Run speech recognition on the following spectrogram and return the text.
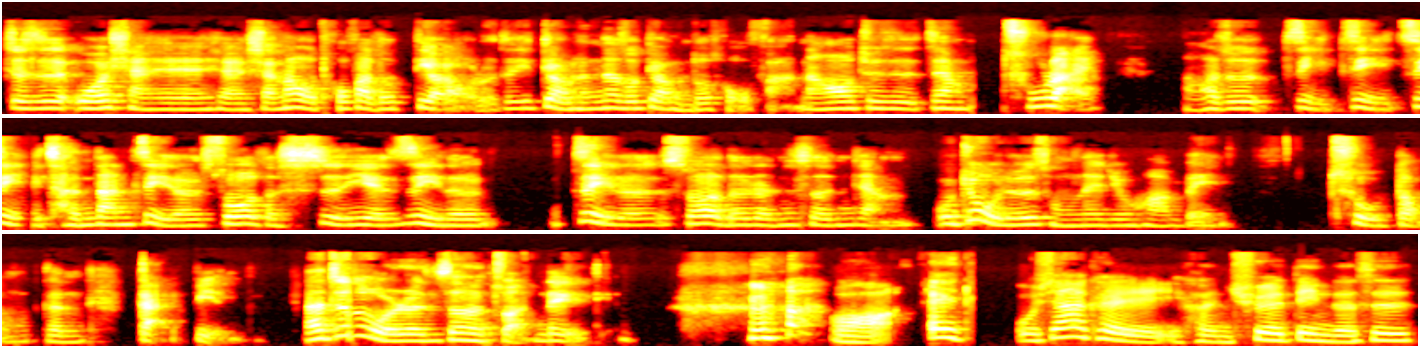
就是我想想想想到我头发都掉了，这一掉了，那时候掉很多头发，然后就是这样出来，然后就是自己自己自己承担自己的所有的事业，自己的。自己的所有的人生，这样，我觉得我就是从那句话被触动跟改变，然后就是我人生的转捩点。哇，哎、我现在可以很确定的是，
